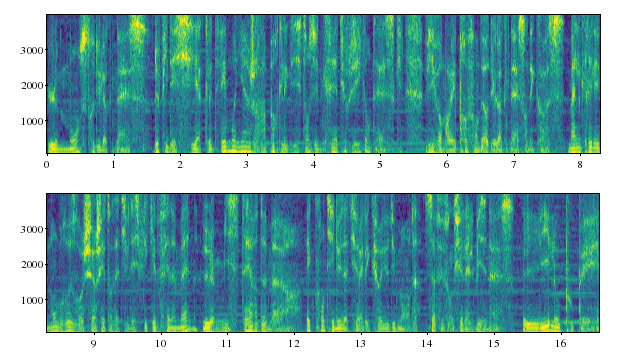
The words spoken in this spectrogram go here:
Le monstre du Loch Ness. Depuis des siècles, des témoignages rapportent l'existence d'une créature gigantesque vivant dans les profondeurs du Loch Ness en Écosse. Malgré les nombreuses recherches et tentatives d'expliquer le phénomène, le mystère demeure et continue d'attirer les curieux du monde. Ça fait fonctionner le business. L'île aux poupées.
